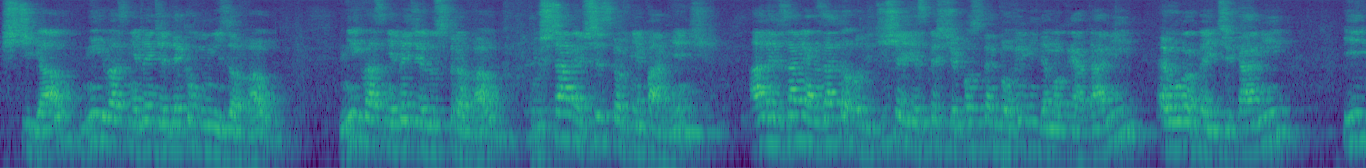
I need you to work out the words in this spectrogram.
ścigał, nikt was nie będzie dekomunizował, Nikt was nie będzie lustrował, puszczamy wszystko w niepamięć, ale w zamian za to od dzisiaj jesteście postępowymi demokratami, Europejczykami i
